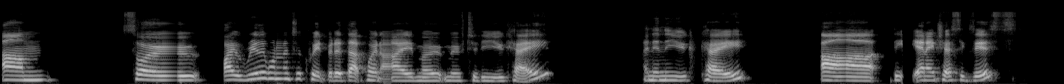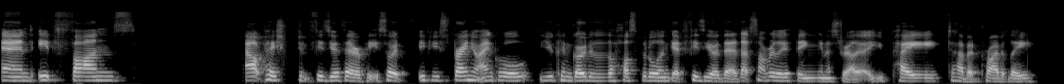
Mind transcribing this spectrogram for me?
Um, so I really wanted to quit, but at that point I mo- moved to the UK, and in the UK, uh, the NHS exists and it funds outpatient physiotherapy. So if, if you sprain your ankle, you can go to the hospital and get physio there. That's not really a thing in Australia. You pay to have it privately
